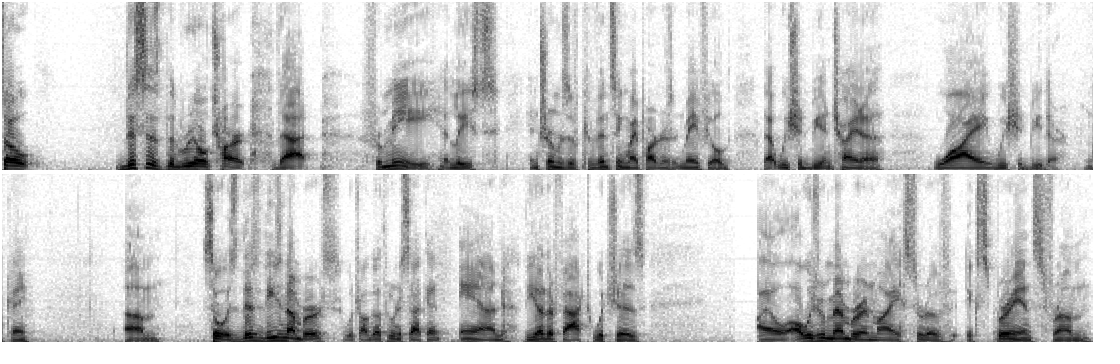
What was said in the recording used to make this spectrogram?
So this is the real chart that, for me at least, in terms of convincing my partners at Mayfield that we should be in China why we should be there. Okay. Um, so it was this, these numbers, which I'll go through in a second, and the other fact, which is I'll always remember in my sort of experience from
